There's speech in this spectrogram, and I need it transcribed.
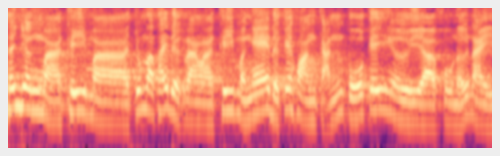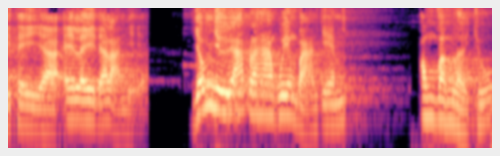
Thế nhưng mà khi mà chúng ta thấy được rằng là khi mà nghe được cái hoàn cảnh của cái người à, phụ nữ này thì à, Eli đã làm gì giống như Abraham quyên bạn chị em ông vâng lời Chúa.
